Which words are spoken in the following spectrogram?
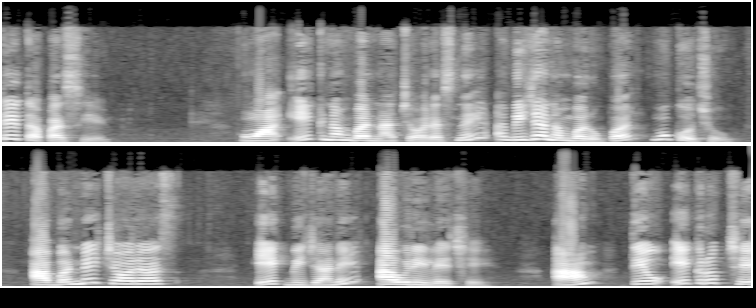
તે તપાસીએ. હું આ એક નંબરના ચોરસને આ બીજા નંબર ઉપર મૂકું છું. આ બંને ચોરસ એકબીજાને આવરી લે છે. આમ, તેઓ એકરૂપ છે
